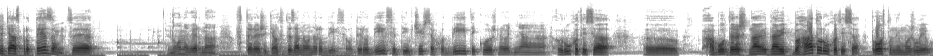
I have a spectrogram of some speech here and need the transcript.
Життя з протезом це, ну, напевно, вторе життя. От ти заново народився. От ти родився, ти вчишся ходити кожного дня, рухатися, е, або навіть, навіть багато рухатися просто неможливо.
